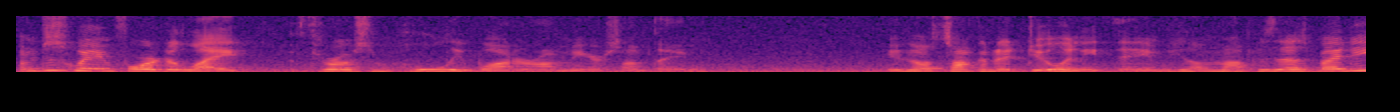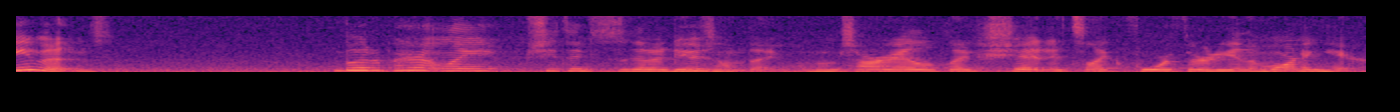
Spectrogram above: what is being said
I'm just waiting for her to like throw some holy water on me or something. You know, it's not gonna do anything because I'm not possessed by demons. But apparently, she thinks it's gonna do something. I'm sorry I look like shit. It's like 4:30 in the morning here.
